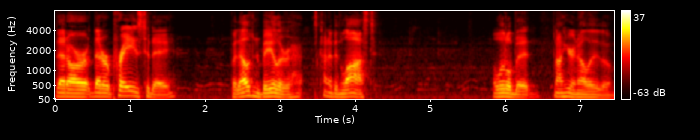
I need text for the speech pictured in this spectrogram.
that are that are praised today, but Elgin Baylor has kind of been lost a little bit. Not here in LA though.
